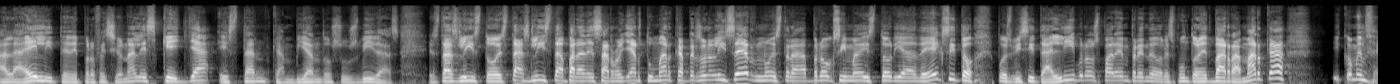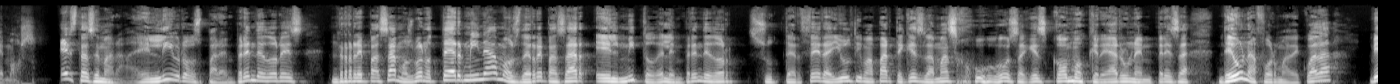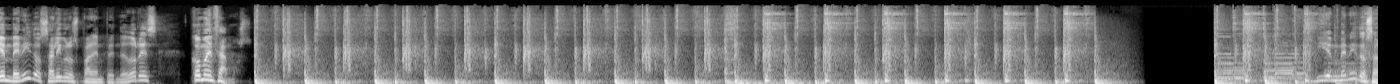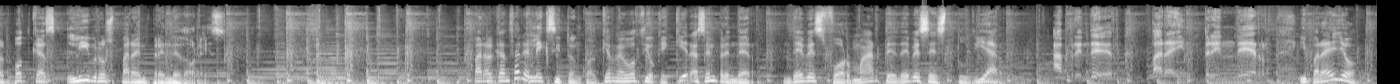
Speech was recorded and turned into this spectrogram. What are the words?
a la élite de profesionales que ya están cambiando sus vidas. ¿Estás listo? ¿Estás lista para desarrollar tu marca personal y ser nuestra próxima historia de éxito? Pues visita librosparaemprendedores.net barra marca y comencemos. Esta semana, en Libros para Emprendedores, repasamos, bueno, terminamos de repasar El mito del emprendedor, su tercera y última parte, que es la más jugosa, que es cómo crear una empresa de una forma adecuada. Bienvenidos a Libros para Emprendedores, Comenzamos. Bienvenidos al podcast Libros para Emprendedores. Para alcanzar el éxito en cualquier negocio que quieras emprender, debes formarte, debes estudiar, aprender para emprender. Y para ello,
